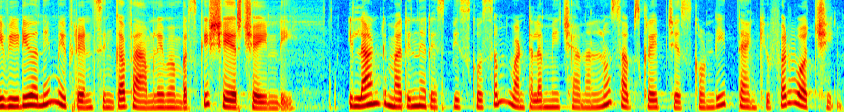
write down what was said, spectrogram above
ఈ వీడియోని మీ ఫ్రెండ్స్ ఇంకా ఫ్యామిలీ మెంబర్స్కి షేర్ చేయండి. ఇలాంటి మరిన్ని రెసిపీస్ కోసం వంటల మీ ఛానల్ను సబ్స్క్రైబ్ చేసుకోండి. Thank you for watching.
